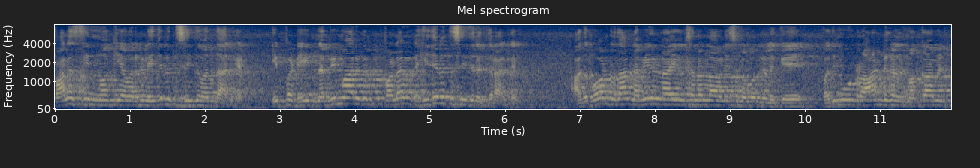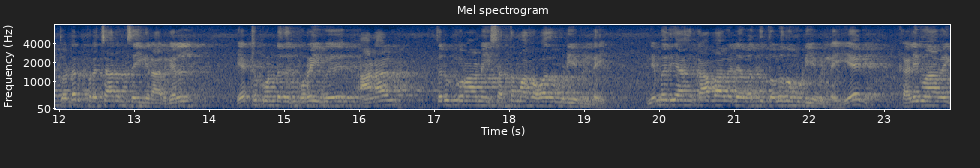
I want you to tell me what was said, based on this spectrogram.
பலஸ்தீன் நோக்கி அவர்கள் ஹிஜரத்து செய்து வந்தார்கள். இப்படி நபிமார்கள் பலர் ஹிஜரத்து செய்திருக்கிறார்கள். அதுபோன்றுதான் நபிகள் நாயகம் சல்லா அலிஸ்லம் அவர்களுக்கு பதிமூன்று ஆண்டுகள் மக்காவில் தொடர் பிரச்சாரம் செய்கிறார்கள். ஏற்றுக்கொண்டது குறைவு. ஆனால் திருக்குறானை சத்தமாக ஓத முடியவில்லை. நிம்மதியாக காபாவில் வந்து தொழுக முடியவில்லை. ஏன்? களிமாவை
